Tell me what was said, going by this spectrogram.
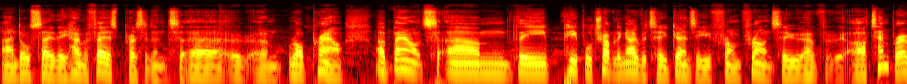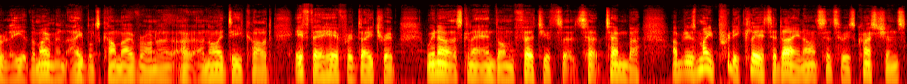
and also the Home Affairs President, uh, um, Rob Prow, about um, the people travelling over to Guernsey from France who have, are temporarily at the moment able to come over on a, a, an ID card if they're here for a day trip. We know that's going to end on 30th September, uh, but it was made pretty clear today in answer to his questions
